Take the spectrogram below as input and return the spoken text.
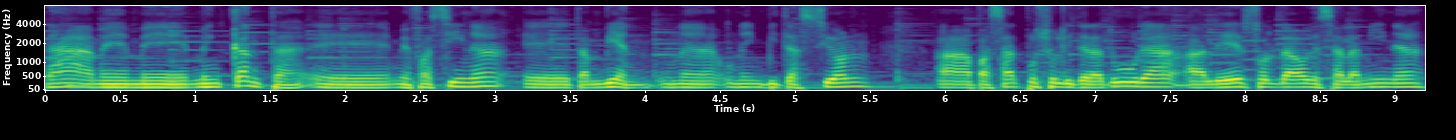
nada, me, me- me encanta, me fascina también. Una, una invitación a pasar por su literatura, a leer Soldados de Salamina,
